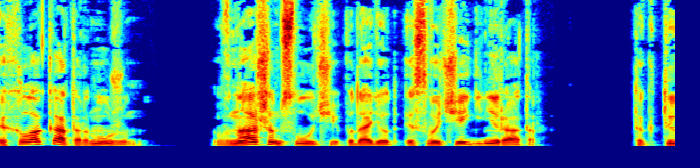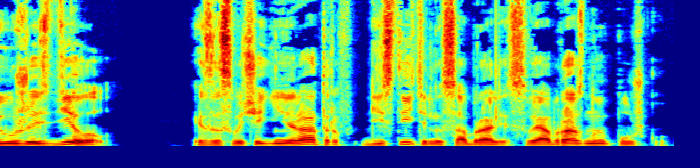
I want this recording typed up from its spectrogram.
эхолокатор нужен. В нашем случае подойдет СВЧ-генератор. Так ты уже сделал. Из СВЧ-генераторов действительно собрали своеобразную пушку,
